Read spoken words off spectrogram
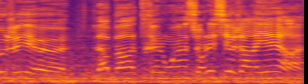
Euh, là-bas, très loin, sur les sièges arrière.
